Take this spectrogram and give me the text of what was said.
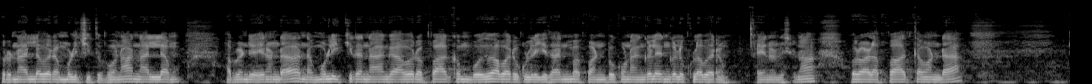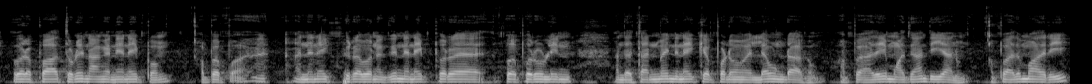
ஒரு நல்லவரை முழிச்சிட்டு போனால் நல்லம் அப்படின்னு ஏனண்டா அந்த முழிக்கிற நாங்கள் அவரை பார்க்கும்போது அவருக்குள்ள தன்மை பண்பு குணங்கள் எங்களுக்குள்ளே வரும். என்னென்னு சொன்னால் ஒரு ஆளை பார்த்தவன்டா அவரை பார்த்தோடனே நாங்கள் நினைப்போம். அப்போ ப- நினைக்கிறவனுக்கு நினைப்பிற பொருளின் அந்த தன்மை நினைக்கப்படும் எல்லாம் உண்டாகும். அப்போ அதே மாதிரி தான் தியானம். அப்போ அது மாதிரி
